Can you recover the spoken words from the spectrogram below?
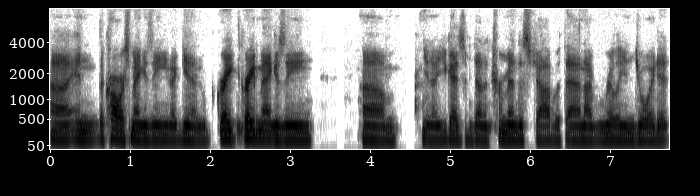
Uh, and the Car Wash Magazine, again, great great magazine. Um, you know, you guys have done a tremendous job with that, and I've really enjoyed it.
